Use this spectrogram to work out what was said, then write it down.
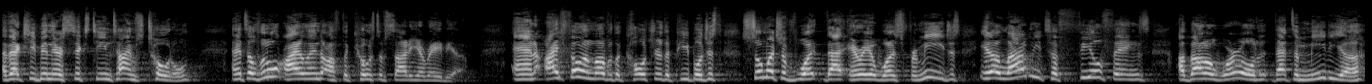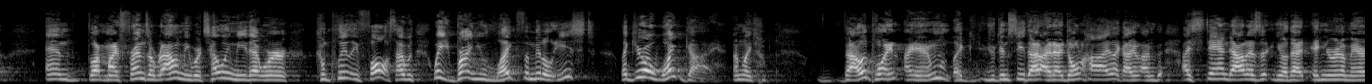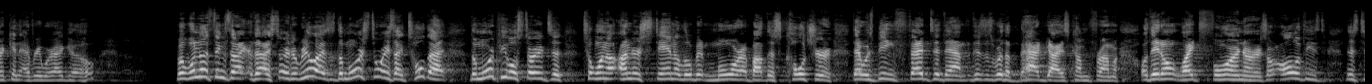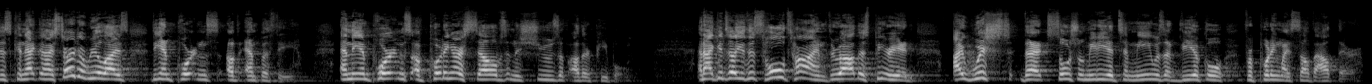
I've actually been there 16 times total. And it's a little island off the coast of Saudi Arabia. And I fell in love with the culture, the people, just so much of what that area was for me. Just it allowed me to feel things about a world that the media and my friends around me were telling me that were completely false. I was, wait, Brian, you like the Middle East? Like you're a white guy. I'm like, valid point. I am. Like you can see that. I, I don't hide. Like I, I'm, I stand out as you know that ignorant American everywhere I go. But one of the things that I, that I, started to realize is the more stories I told that, the more people started to, to want to understand a little bit more about this culture that was being fed to them. This is where the bad guys come from, or they don't like foreigners, or all of these, this disconnect. And I started to realize the importance of empathy and the importance of putting ourselves in the shoes of other people. And I can tell you this whole time, throughout this period, I wished that social media to me was a vehicle for putting myself out there.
